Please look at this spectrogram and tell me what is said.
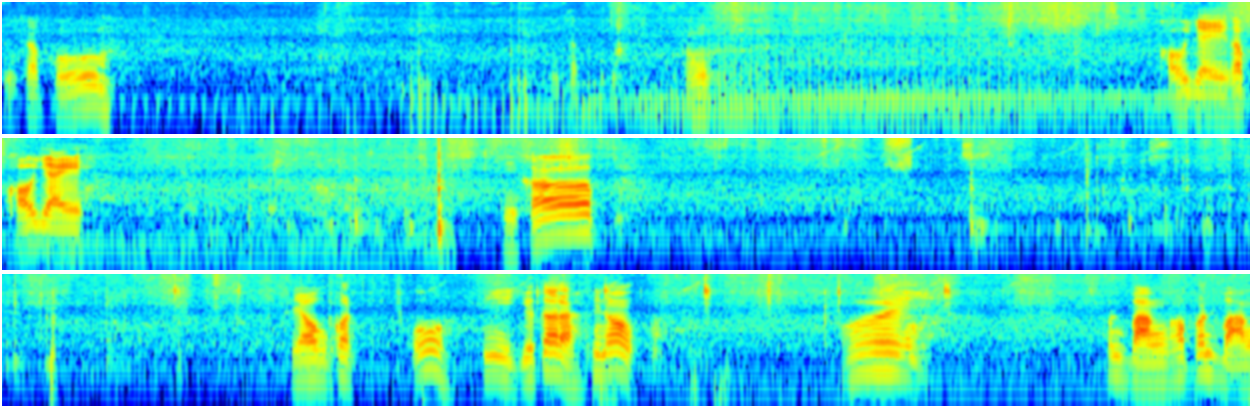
นี่ครับผมนี่ครับเอาเขาใหญ่ครับเขาใหญ่ นี่ครับเดี๋ยวก็โอ้นี่อยู่ตัวละพี่น้องเฮ้ยมันบังครับมันบัง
